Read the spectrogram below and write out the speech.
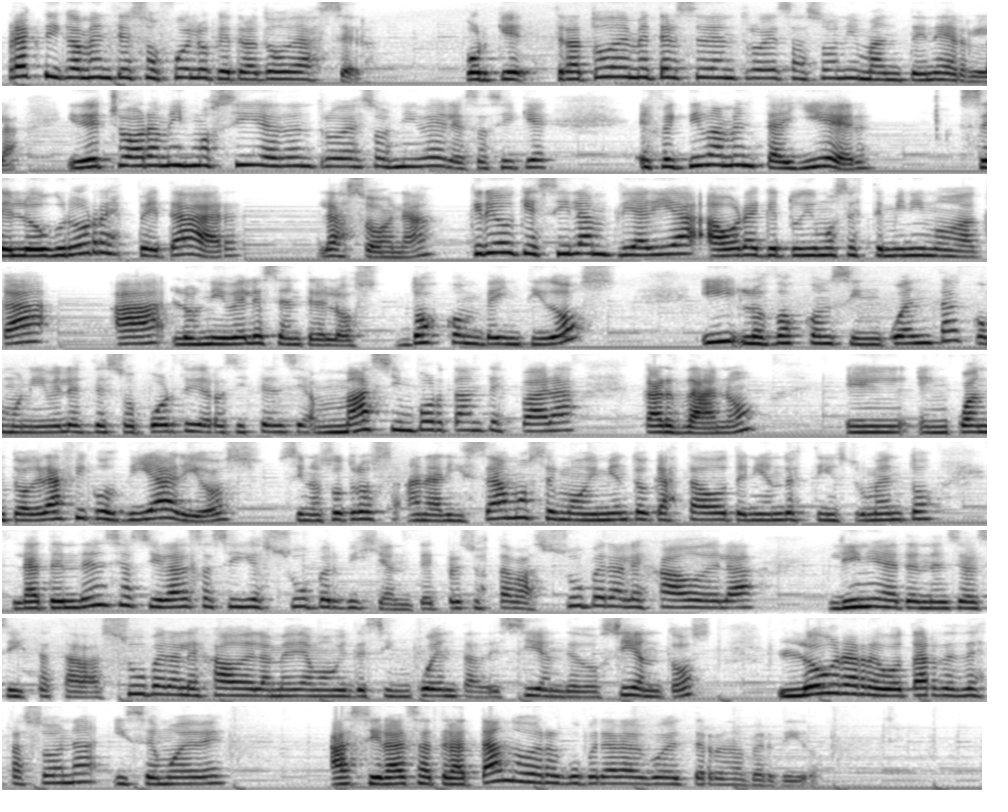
prácticamente eso fue lo que trató de hacer, porque trató de meterse dentro de esa zona y mantenerla. Y de hecho ahora mismo sigue dentro de esos niveles, así que efectivamente ayer se logró respetar la zona. Creo que sí la ampliaría ahora que tuvimos este mínimo de acá a los niveles entre los 2,22 y los 2,50 como niveles de soporte y de resistencia más importantes para Cardano. En, cuanto a gráficos diarios, si nosotros analizamos el movimiento que ha estado teniendo este instrumento, la tendencia hacia el alza sigue súper vigente. El precio estaba súper alejado de la línea de tendencia alcista, estaba súper alejado de la media móvil de 50, de 100, de 200. Logra rebotar desde esta zona y se mueve hacia el alza tratando de recuperar algo del terreno perdido.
